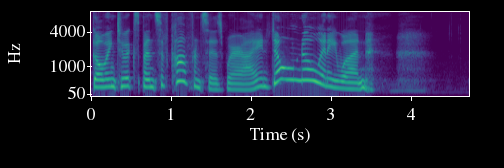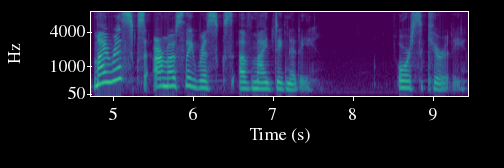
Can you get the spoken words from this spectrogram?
going to expensive conferences where I don't know anyone. My risks are mostly risks of my dignity or security.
